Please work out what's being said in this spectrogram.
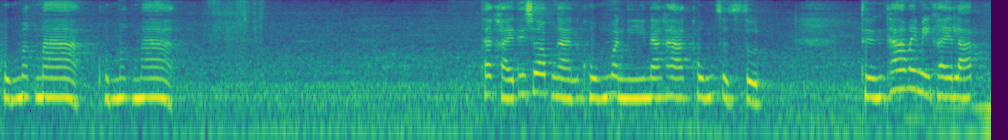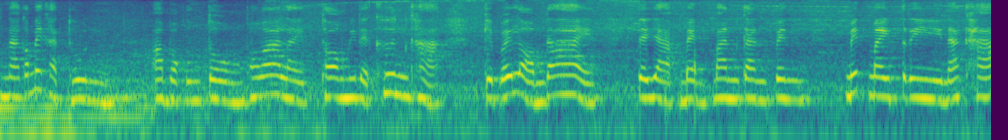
คุ้มมากๆ คุ้มมากๆถ้าใครที่ชอบงานคุ้มวันนี้นะคะ คุ้มสุดๆ ถึงถ้าไม่มีใครรับนาก็ไม่ขาดทุน เอาบอกตรงๆ เพราะว่าอะไรทองมีแต่ขึ้นค่ะ เก็บไว้หลอมได้ แต่อยากแบ่งปันกันเป็นมิตรไมตรีนะคะ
